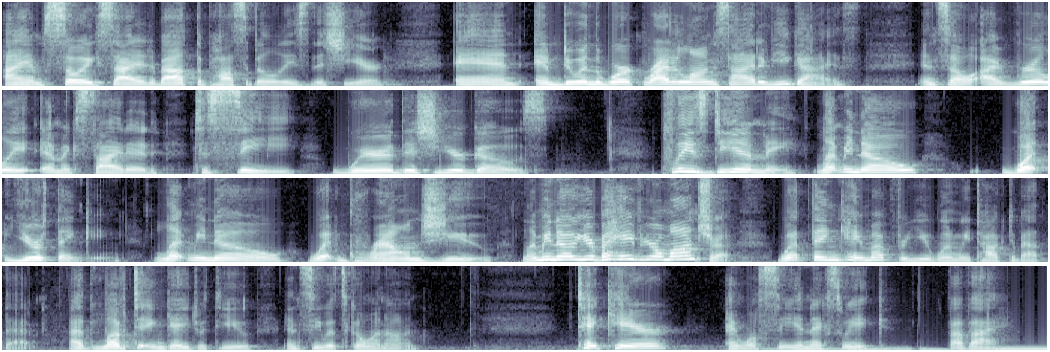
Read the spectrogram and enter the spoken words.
I am so excited about the possibilities this year and am doing the work right alongside of you guys. And so I really am excited to see where this year goes please DM me. Let me know what you're thinking. Let me know what grounds you. Let me know your behavioral mantra. What thing came up for you when we talked about that? I'd love to engage with you and see what's going on. Take care, and we'll see you next week. Bye bye.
